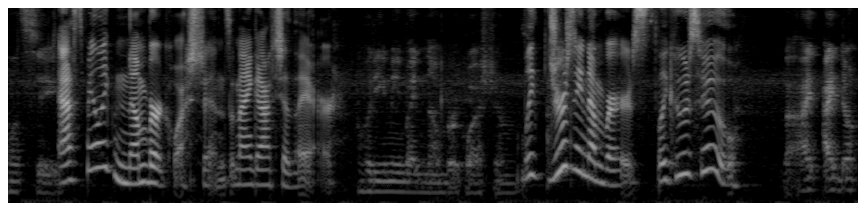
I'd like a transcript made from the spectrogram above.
Let's see. Ask me like number questions, and I got you there. What do you mean by number question? Like jersey numbers, like who's who. I, I don't.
